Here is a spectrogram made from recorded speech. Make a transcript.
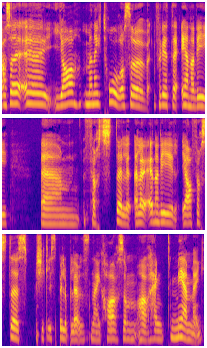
Altså, eh, ja, men jeg tror også Fordi at det er en av de ehm, første Eller en av de ja, første skikkelig spillopplevelsene jeg har som har hengt med meg,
